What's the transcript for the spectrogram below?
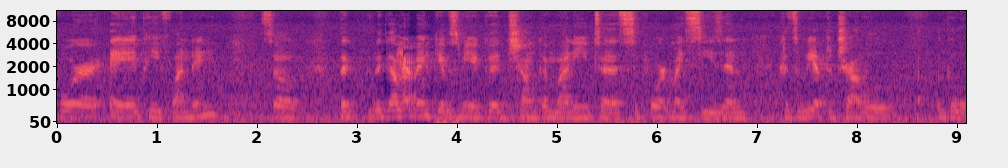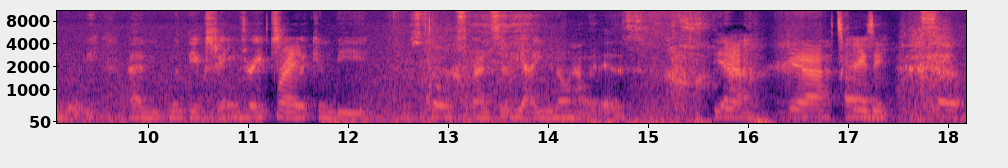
for AAP funding. So the the government Yeah. gives me a good chunk of money to support my season because we have to travel globally, and with the exchange rate too, Right. it can be so expensive. Yeah, you know how it is. Yeah. Yeah, it's crazy. Um, so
